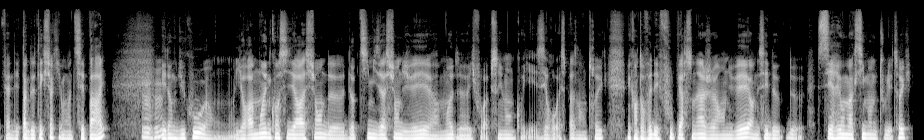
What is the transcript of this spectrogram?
Enfin, des packs de textures qui vont être séparés. Mhm. Et donc du coup, il y aura moins de considération de- d'optimisation d'UV, en mode euh, il faut absolument qu'il y ait zéro espace dans le truc. Mais quand on fait des full personnages en UV, on essaye de, de serrer au maximum tous les trucs,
